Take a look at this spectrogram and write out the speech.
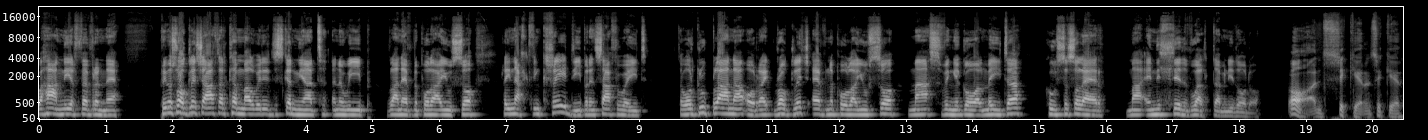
gwahanu'r ffefrynnau. Primus Roglic a ar Cymal wedi disgyniad yn y wyb flan efn y Pôl Ayuso. Rheinald, fi'n credu bod e'n saff i weid Ta o'r grŵp blana o Roglic, Efna a Ayuso, Mas, Fingago, Almeida, Cwsa Soler, mae enillydd y Fwelta mynd i ddod o. O, oh, yn sicr, yn sicr.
